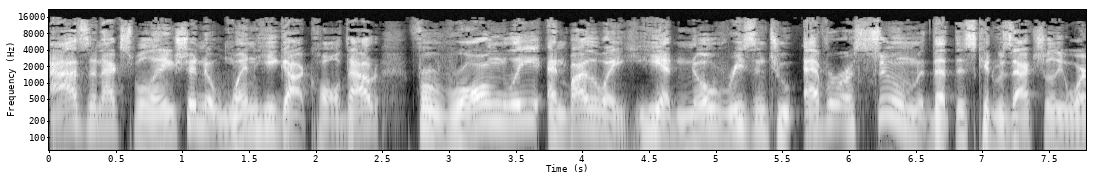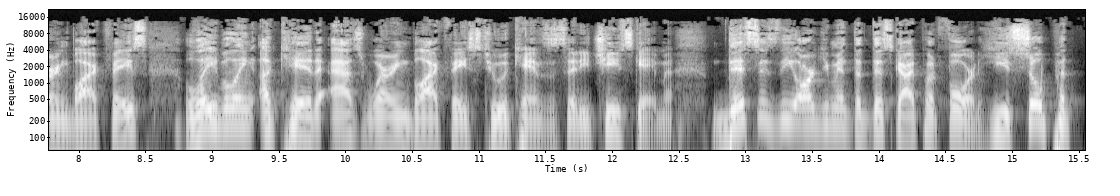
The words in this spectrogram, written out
as an explanation when he got called out for wrongly. And by the way, he had no reason to ever assume that this kid was actually wearing blackface, labeling a kid as wearing blackface to a Kansas City Chiefs game. This is the argument that this guy put forward. He's so pathetic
